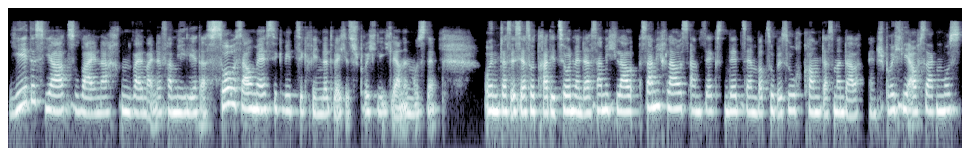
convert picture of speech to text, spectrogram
jedes Jahr zu Weihnachten, weil meine Familie das so saumäßig witzig findet, welches Sprüchli ich lernen musste. Und das ist ja so Tradition, wenn der Samichlaus am 6. Dezember zu Besuch kommt, dass man da ein Sprüchli aufsagen muss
